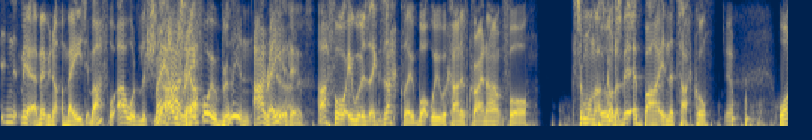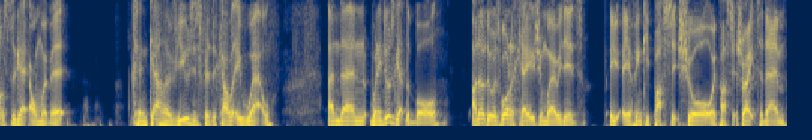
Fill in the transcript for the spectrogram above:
yeah, maybe not amazing, but I thought I would literally. Mate, I, I would say, rate- I thought he was brilliant. I rated him. I thought it was exactly what we were kind of crying out for. Someone that's got a bit of bite in the tackle, Yep. wants to get on with it, can kind of use his physicality well, and then when he does get the ball, I know there was one occasion where he did. He, I think he passed it short or he passed it straight to them.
